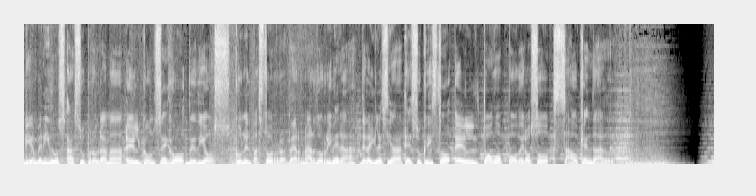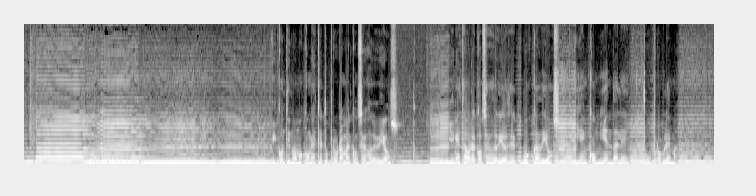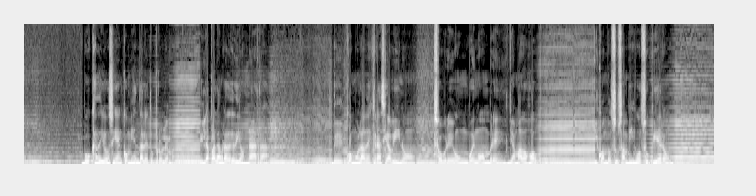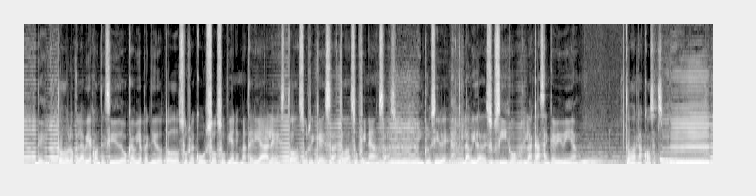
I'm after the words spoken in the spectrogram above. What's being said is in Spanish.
Bienvenidos a su programa El Consejo de Dios con el pastor Bernardo Rivera de la Iglesia Jesucristo el Todopoderoso Sao Kendall. Y continuamos con este tu programa El Consejo de Dios. Y en esta hora el consejo de Dios es busca a Dios y encomiéndale tu problema. Busca a Dios y encomiéndale tu problema. Y la palabra de Dios narra de cómo la desgracia vino sobre un buen hombre llamado Job. Y cuando sus amigos supieron de todo lo que le había acontecido, que había perdido todos sus recursos, sus bienes materiales, todas sus riquezas, todas sus finanzas, inclusive la vida de sus hijos, la casa en que vivían, todas las cosas.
